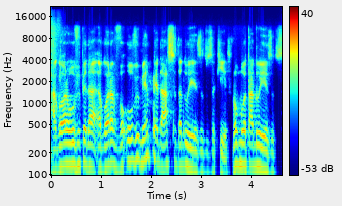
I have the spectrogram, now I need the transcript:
Agora ouve o peda agora ouve o mesmo pedaço da do Êxodos aqui. Vamos botar do Êxodos.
